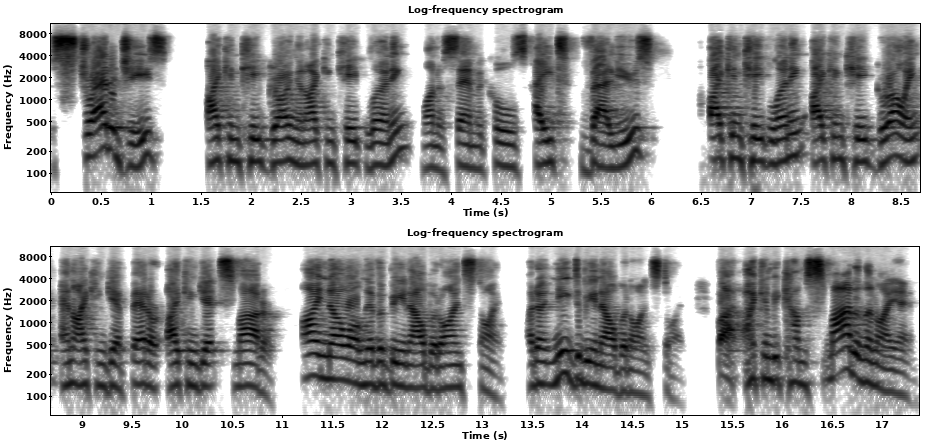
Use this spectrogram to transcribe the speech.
strategies, I can keep growing and I can keep learning. One of Sam Makhoul's eight values. I can keep learning, I can keep growing, and I can get better. I can get smarter. I know I'll never be an Albert Einstein. I don't need to be an Albert Einstein, but I can become smarter than I am.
